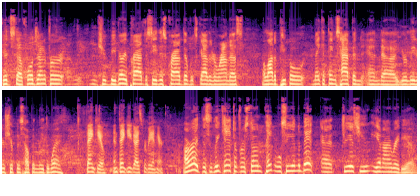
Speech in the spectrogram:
Good stuff. Well, Jennifer, you should be very proud to see this crowd that was gathered around us. A lot of people making things happen, and uh, your leadership is helping lead the way. Thank you, and thank you guys for being here. All right, this is Lee Kantor for Stone Payton. We'll see you in a bit at GSU ENI Radio.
